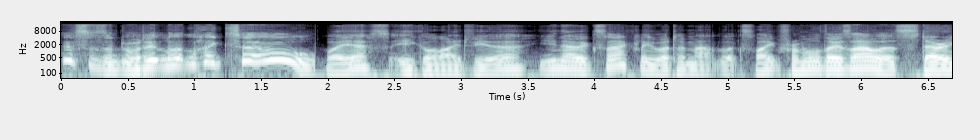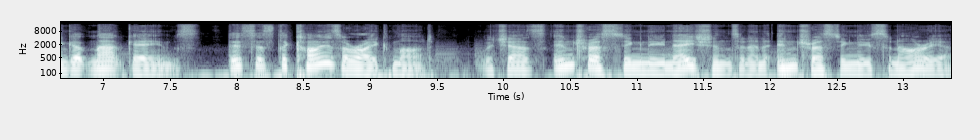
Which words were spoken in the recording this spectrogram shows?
This isn't what it looked like at all. Well, yes, eagle-eyed viewer, you know exactly what a map looks like from all those hours staring at map games. This is the Kaiserreich mod, which has interesting new nations and an interesting new scenario.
